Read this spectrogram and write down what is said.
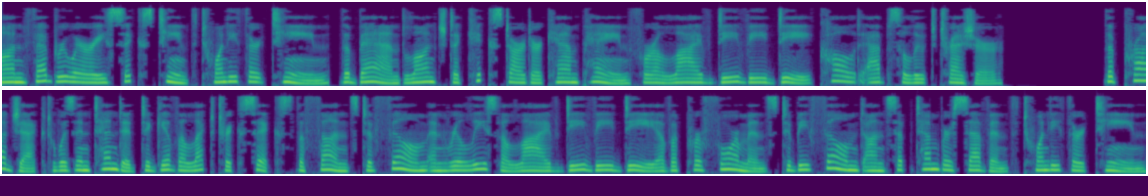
On February 16, 2013, the band launched a Kickstarter campaign for a live DVD called Absolute Treasure. The project was intended to give Electric Six the funds to film and release a live DVD of a performance to be filmed on September 7, 2013.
